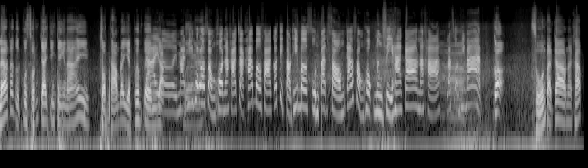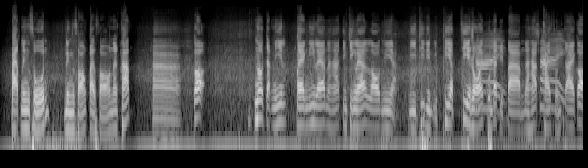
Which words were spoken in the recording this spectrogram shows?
แล้วถ้าเกิดคุณสนใจจริง ๆ นะให้ สอบถามรายละเอียดเพิ่มเติมได้อยาก เลย มาที่เบอร์พวกเราสองคนนะคะ จากถ้าเบอร์ฟ้าก็ติดต่อที่เบอร์ 0829261459 นะคะอ่าและส่วนที่บ้านก็ 089 นะครับ 810 1282 นะครับ อ่า ก็นอกจากนี้แปลงนี้แล้วนะฮะ จริง ๆ แล้วเราเนี่ยมีที่ดินอีกเพียบที่ร้อยใช่คุณได้ติดตามนะฮะใช่ใครสนใจก็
